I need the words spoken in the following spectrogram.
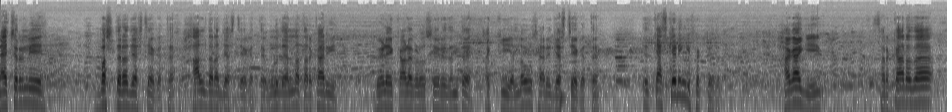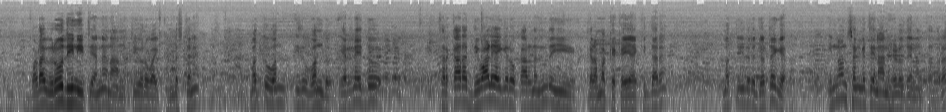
ನ್ಯಾಚುರಲಿ ಬಸ್ ದರ ಜಾಸ್ತಿ ಆಗುತ್ತೆ, ಹಾಲು ದರ ಜಾಸ್ತಿ ಆಗುತ್ತೆ, ಉಳಿದ ಎಲ್ಲ ತರಕಾರಿ, ಬೇಳೆ ಕಾಳುಗಳು ಸೇರಿದಂತೆ ಅಕ್ಕಿ ಎಲ್ಲವೂ ಸಾರಿ ಜಾಸ್ತಿ ಆಗುತ್ತೆ. ಇದು ಕ್ಯಾಸ್ಕೇಡಿಂಗ್ ಇಫೆಕ್ಟ್ ಇದು. ಹಾಗಾಗಿ ಸರ್ಕಾರದ ಬಡ ವಿರೋಧಿ ನೀತಿಯನ್ನು ನಾನು ತೀವ್ರವಾಗಿ ಖಂಡಿಸ್ತೇನೆ. ಮತ್ತು ಒಂದು ಇದು ಒಂದು. ಎರಡನೇದ್ದು, ಸರ್ಕಾರ ದಿವಾಳಿಯಾಗಿರೋ ಕಾರಣದಿಂದ ಈ ಕ್ರಮಕ್ಕೆ ಕೈ ಹಾಕಿದ್ದಾರೆ. ಮತ್ತು ಇದರ ಜೊತೆಗೆ ಇನ್ನೊಂದು ಸಂಗತಿ ನಾನು ಹೇಳೋದೇನಂತಂದ್ರೆ,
